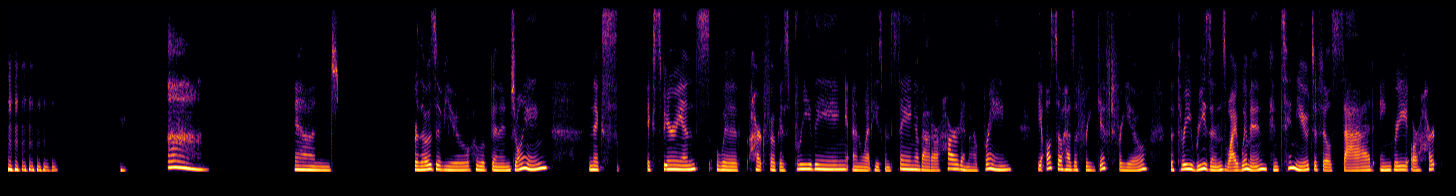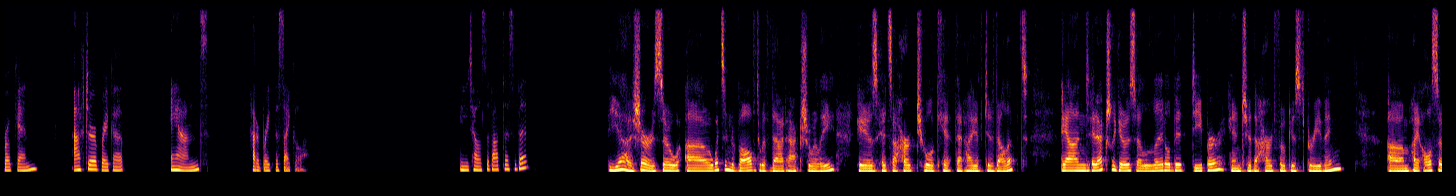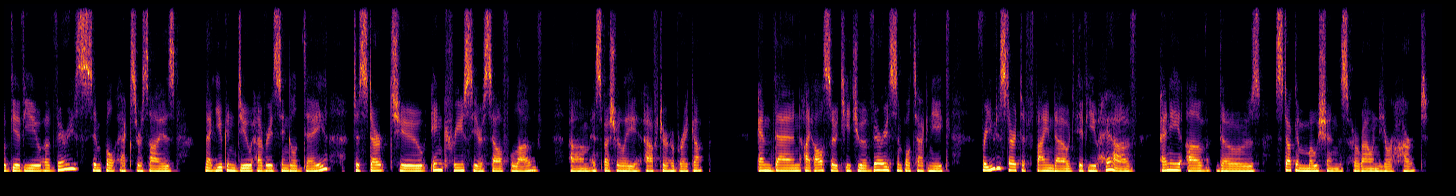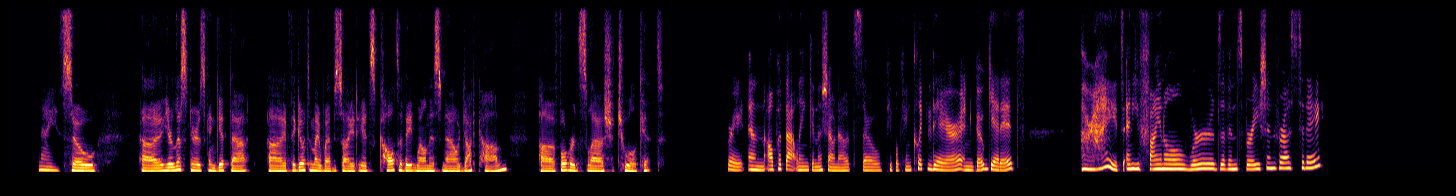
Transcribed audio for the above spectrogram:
Ah. and for those of you who have been enjoying Nick's experience with heart focused breathing and what he's been saying about our heart and our brain, he also has a free gift for you. The three reasons why women continue to feel sad, angry, or heartbroken after a breakup, and how to break the cycle. Can you tell us about this a bit? Yeah, sure. So, uh, what's involved with that actually is it's a heart toolkit that I have developed. And it actually goes a little bit deeper into the heart focused breathing. Um, I also give you a very simple exercise that you can do every single day to start to increase your self love, um, especially after a breakup. And then I also teach you a very simple technique for you to start to find out if you have any of those stuck emotions around your heart. Nice. So uh, your listeners can get that uh, if they go to my website. It's cultivatewellnessnow.com uh, forward slash toolkit. Great. And I'll put that link in the show notes so people can click there and go get it. All right. Any final words of inspiration for us today?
